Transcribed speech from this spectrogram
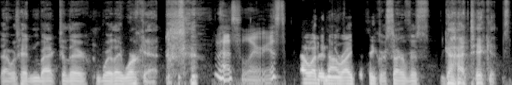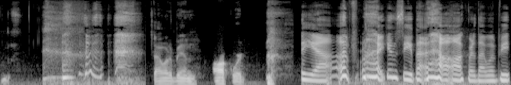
that was heading back to their where they work at. That's hilarious. I did not write the Secret Service guy tickets. that would have been awkward. Yeah, I can see that, how awkward that would be.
